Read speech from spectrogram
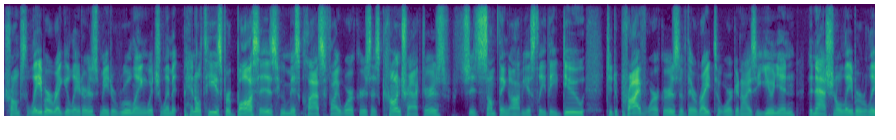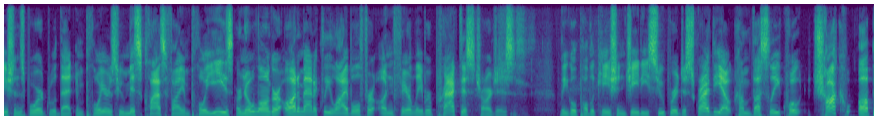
Trump's labor regulators made a ruling which limit penalties for bosses who misclassify workers as contractors, which is something obviously they do to deprive workers of their right to organize a union. The National Labor Relations Board ruled that employers who misclassify employees are no longer automatically liable for unfair labor practice charges. Legal publication JD Supra described the outcome thusly, quote, chalk up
